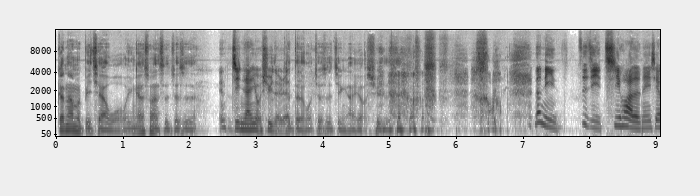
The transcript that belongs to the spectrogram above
跟他们比起来，我我应该算是就是 井然有序的人。对，对，我就是井然有序的人。好，那你。自己企划的那些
